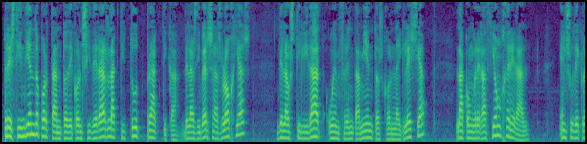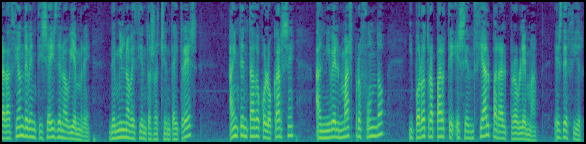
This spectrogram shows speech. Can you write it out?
Prescindiendo, por tanto, de considerar la actitud práctica de las diversas logias, de la hostilidad o enfrentamientos con la Iglesia, la Congregación General, en su declaración de 26 de noviembre de 1983, ha intentado colocarse al nivel más profundo y por otra parte esencial para el problema, es decir,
